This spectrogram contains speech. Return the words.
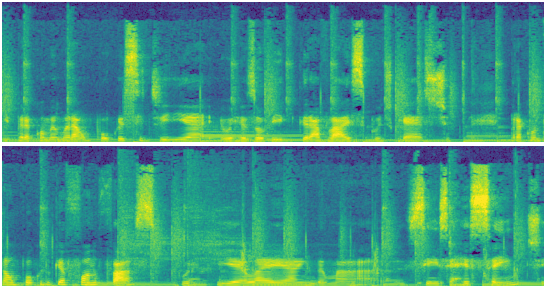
e para comemorar um pouco esse dia, eu resolvi gravar esse podcast para contar um pouco do que a fono faz, porque ela é ainda uma ciência recente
